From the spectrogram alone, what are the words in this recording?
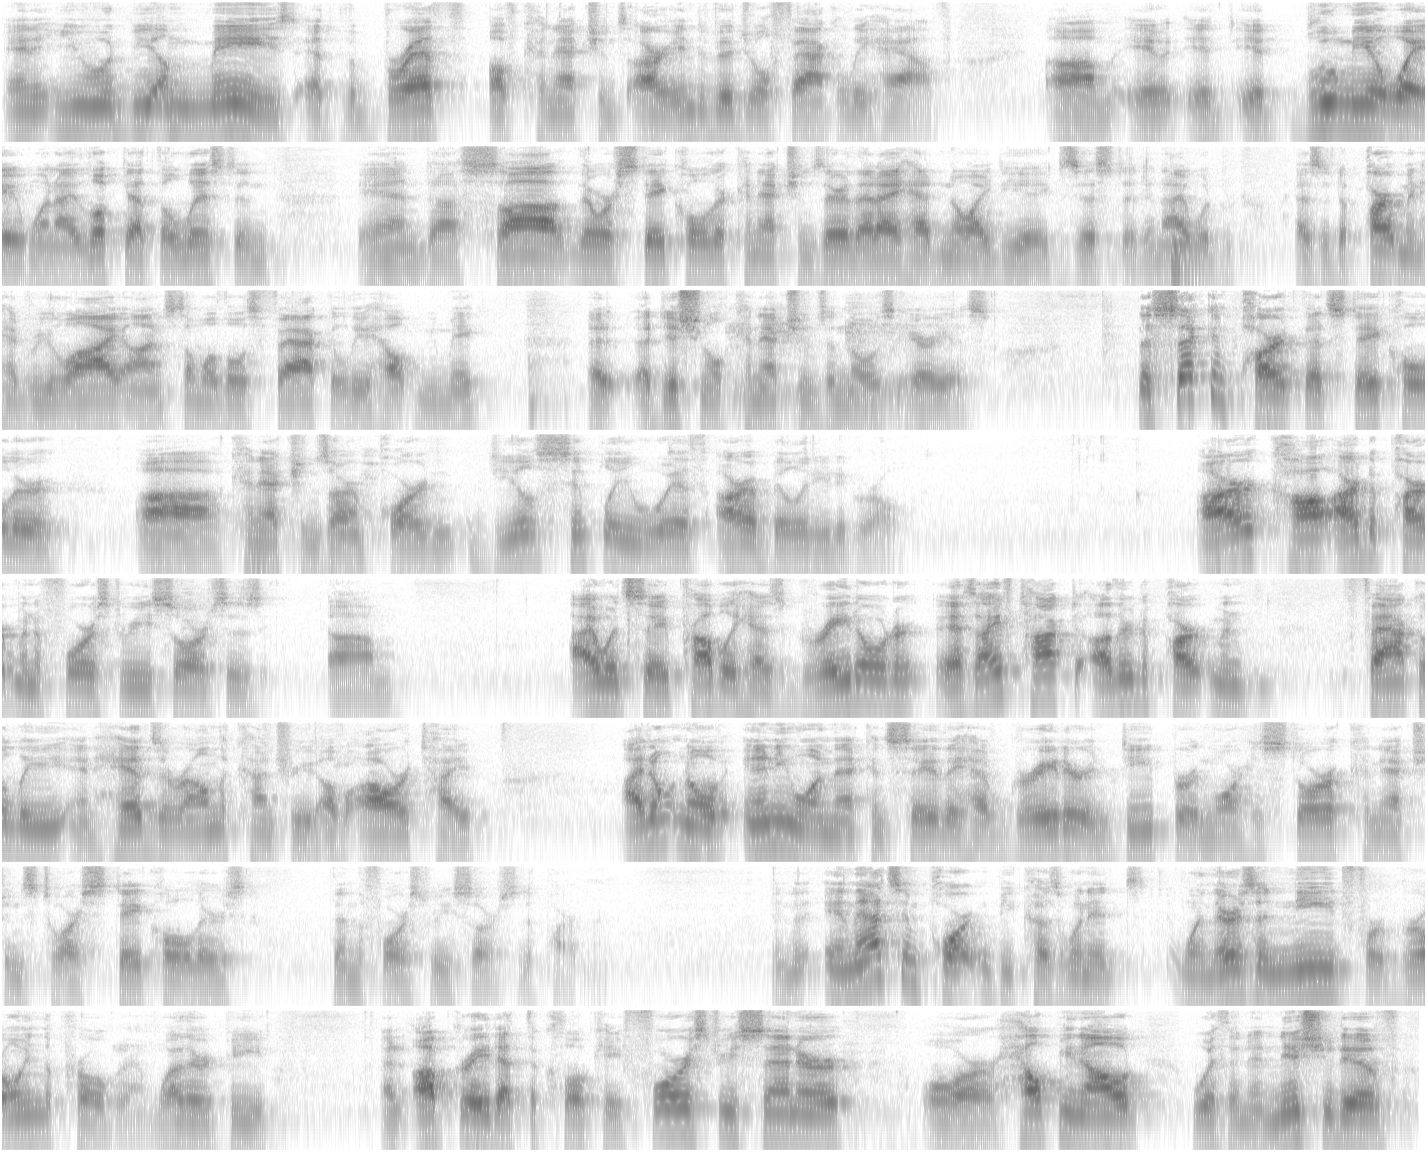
And you would be amazed at the breadth of connections our individual faculty have. Um, it, it, it blew me away when I looked at the list and, and uh, saw there were stakeholder connections there that I had no idea existed. And I would, as a department head, rely on some of those faculty to help me make uh, additional connections in those areas. The second part that stakeholder uh, connections are important deals simply with our ability to grow. Our, call, our Department of Forest Resources, um, I would say, probably has great order. As I've talked to other department faculty and heads around the country of our type, I don't know of anyone that can say they have greater and deeper and more historic connections to our stakeholders than the Forest Resources Department. And, and that's important because when, it's, when there's a need for growing the program, whether it be an upgrade at the Cloquet Forestry Center or helping out with an initiative,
